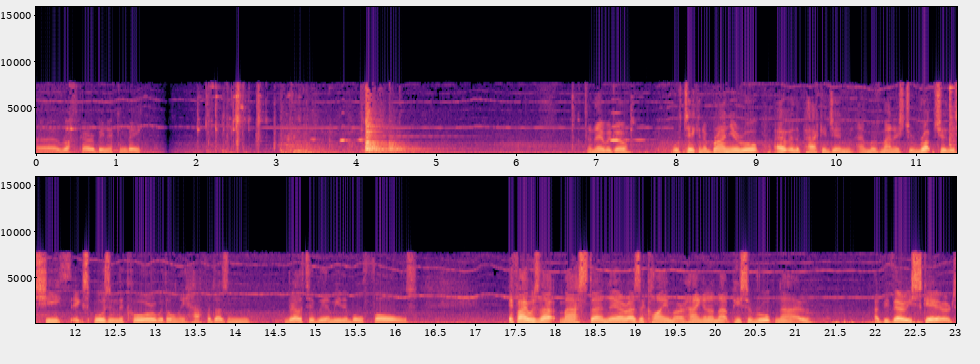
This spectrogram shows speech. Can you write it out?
uh, rough carabiner can be. And there we go. we've taken a brand new rope out of the packaging and we've managed to rupture the sheath, exposing the core with only half a dozen relatively amenable falls. If I was that mast down there as a climber hanging on that piece of rope now, I'd be very scared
